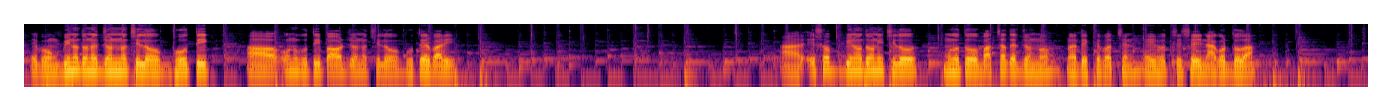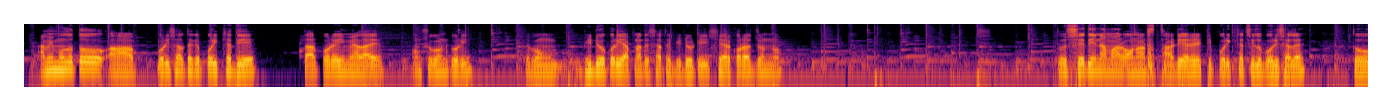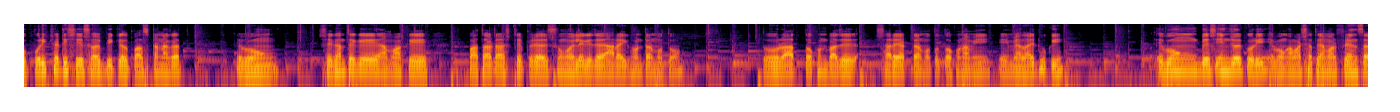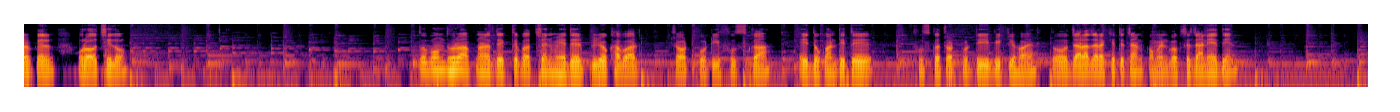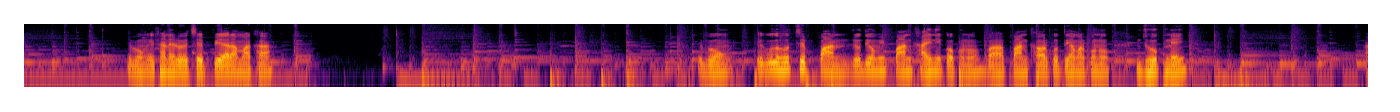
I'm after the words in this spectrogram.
এবং বিনোদনের জন্য ছিল ভৌতিক অনুভূতি পাওয়ার জন্য ছিল ভূতের বাড়ি। আর এসব বিনোদনই ছিল মূলত বাচ্চাদের জন্য, আপনারা দেখতে পাচ্ছেন। এই হচ্ছে সেই নাগরদোলা। আমি মূলত বরিশাল থেকে পরীক্ষা দিয়ে তারপর এই মেলায় অংশগ্রহণ করি এবং ভিডিও করি আপনাদের সাথে ভিডিওটি শেয়ার করার জন্য। তো সেদিন আমার অনার্স থার্ড ইয়ারের একটি পরীক্ষা ছিল বরিশালে। তো পরীক্ষাটি শেষ হয় বিকেল পাঁচটা নাগাদ এবং সেখান থেকে আমাকে পাতাটা আসতে প্রায় সময় লেগে যায় আড়াই ঘণ্টার মতো। তো রাত তখন বাজে সাড়ে আটটার মতো, তখন আমি এই মেলায় ঢুকি এবং বেশ এনজয় করি এবং আমার সাথে আমার ফ্রেন্ড সার্কেল ওরাও ছিল। তো বন্ধুরা, আপনারা দেখতে পাচ্ছেন মেয়েদের প্রিয় খাবার, চটপটি ফুচকা। এই দোকানটিতে ফুচকা, চটপটি বিক্রি হয়। তো যারা যারা খেতে চান কমেন্ট বক্সে জানিয়ে দিন। এবং এখানে রয়েছে পেয়ারা মাখা। এবং এগুলো হচ্ছে পান। যদিও আমি পান খাইনি কখনো, বা পান খাওয়ার প্রতি আমার কোনো ঝোঁক নেই।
